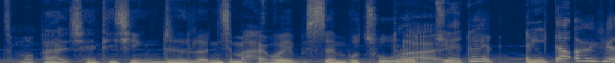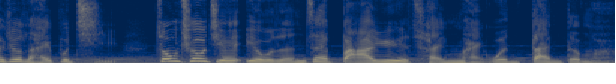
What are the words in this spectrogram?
怎么办？现在天气已经热了，你怎么还会生不出来对，？绝对你到二月就来不及。中秋节有人在八月才买文旦的吗？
